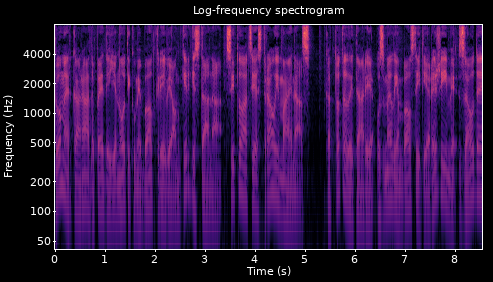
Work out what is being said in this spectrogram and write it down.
Tomēr, kā rāda pēdējie notikumi Baltkrievijā un Kirgistānā, situācija strauji mainās kad totalitārie uz meliem balstītie režīmi zaudē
